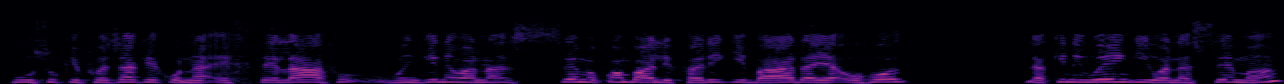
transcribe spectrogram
kuhusu kifo chake kuna ikhtilafu. Wengine wanasema kwamba alifariki baada ya ohod lakini wengi wanasema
